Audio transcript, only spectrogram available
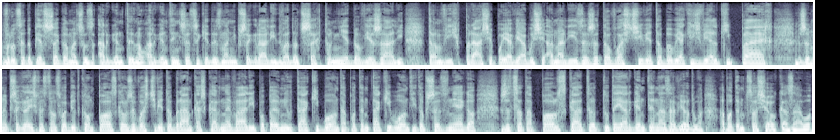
wrócę do pierwszego meczu z Argentyną. Argentyńczycy, kiedy z nami przegrali 2 do 3, to nie dowierzali. Tam w ich prasie pojawiały się analizy, że to właściwie to był jakiś wielki pech, że my przegraliśmy z tą słabiutką Polską, że właściwie to bramkarz Karnewali popełnił taki błąd, a potem taki błąd i to przez niego, że co ta Polska, to tutaj Argentyna zawiodła. A potem co się okazało?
